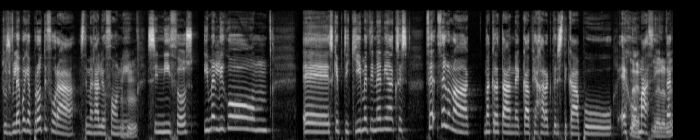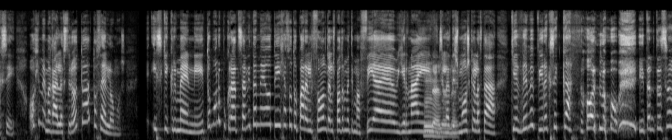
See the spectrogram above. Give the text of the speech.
τους βλέπω για πρώτη φορά στη μεγάλη οθόνη, Μμμ. συνήθως είμαι λίγο μ, ε, σκεπτική με την έννοια, ξέρεις, θε- θέλω να, να κρατάνε κάποια χαρακτηριστικά που έχω Ναι, μάθει, ναι, ναι, ναι. εντάξει. Όχι με μεγάλη αυστηρότητα, το θέλω όμως. Οι συγκεκριμένοι, το μόνο που κράτησαν ήταν ότι είχε αυτό το παρελθόν, τέλος πάντων με τη μαφία, ε, γυρνάει Ναι, ναι, ναι. ναι, και όλα αυτά. Και δεν με πείραξε καθόλου. Ήταν τόσο.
